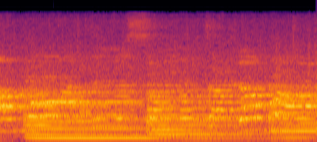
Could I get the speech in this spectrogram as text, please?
I'm more than someone that I want.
